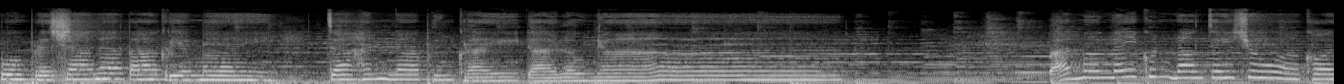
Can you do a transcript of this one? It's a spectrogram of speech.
ปวงประชาหน้าตาเกรียมไหมจะหันหน้าพึ่งใครได้เล่านาบ้านเมืองในคุณนางใจชั่ว คอย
